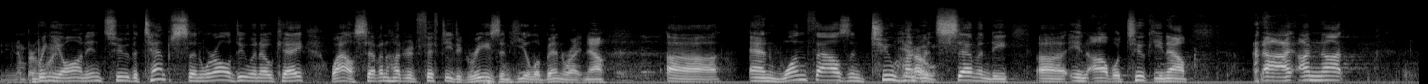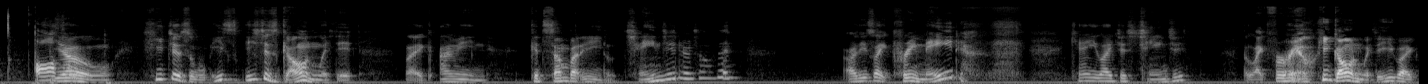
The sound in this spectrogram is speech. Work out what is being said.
Number Bring one. you on into the temps, and we're all doing okay. Wow, 750 degrees in Gila Bend right now. Uh, and 1,270 uh, in Ahwatukee. Now, I, I'm not awful. Yo, he just he's he's just going with it. Like, I mean, could somebody change it or something? Are these like pre-made? Can't you like just change it? Like for real, he going with it. He like,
